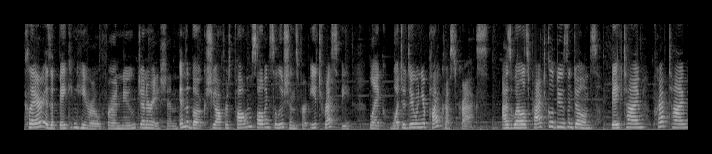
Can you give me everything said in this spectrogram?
Claire is a baking hero for a new generation. In the book, she offers problem solving solutions for each recipe, like what to do when your pie crust cracks, as well as practical do's and don'ts, bake time, prep time,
